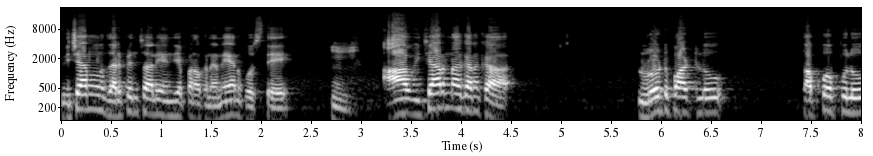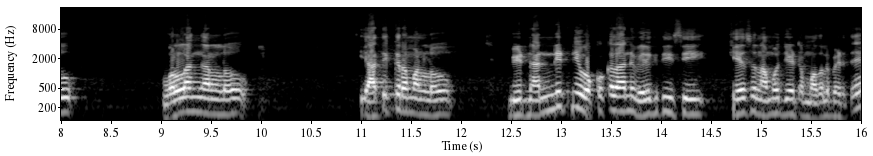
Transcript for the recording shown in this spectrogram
విచారణలు జరిపించాలి అని చెప్పిన ఒక నిర్ణయానికి వస్తే ఆ విచారణ గనక లోటుపాట్లు తప్పొప్పులు ఉల్లంఘనలు ఈ అతిక్రమణలు వీటిని అన్నిటినీ ఒక్కొక్కదాన్ని వెలికి తీసి కేసులు నమోదు చేయటం మొదలు పెడితే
